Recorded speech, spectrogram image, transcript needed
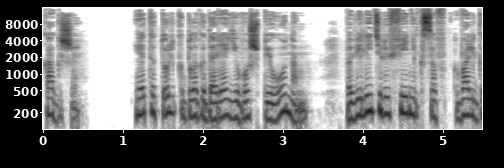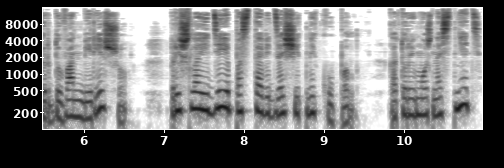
как же. Это только благодаря его шпионам, повелителю фениксов Вальгарду ван Мерешу, пришла идея поставить защитный купол, который можно снять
